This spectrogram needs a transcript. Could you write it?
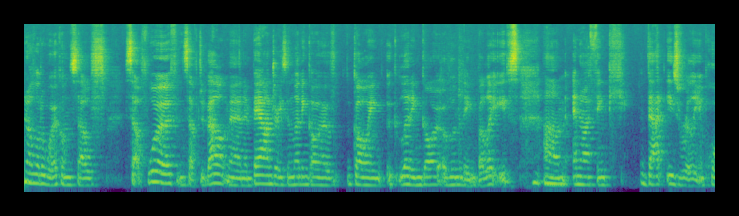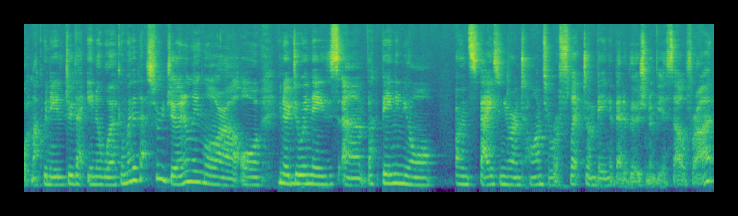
know a lot of work on self self worth and self development and boundaries and letting go of going letting go of limiting beliefs. Um, and I think that is really important. Like we need to do that inner work, and whether that's through journaling, Laura, or you know doing these um, like being in your own space and your own time to reflect on being a better version of yourself, right?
